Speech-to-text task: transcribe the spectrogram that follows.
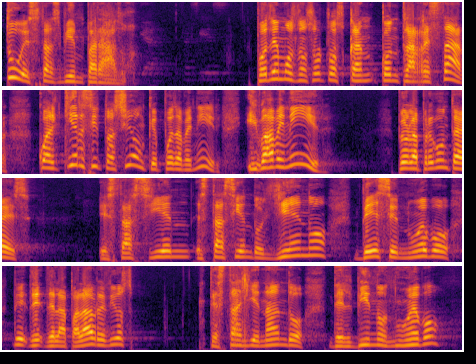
tú estás bien parado. Podemos nosotros contrarrestar cualquier situación que pueda venir y va a venir. Pero la pregunta es, ¿estás siendo, está siendo lleno de ese nuevo, de, de la palabra de Dios? ¿Te estás llenando del vino nuevo?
